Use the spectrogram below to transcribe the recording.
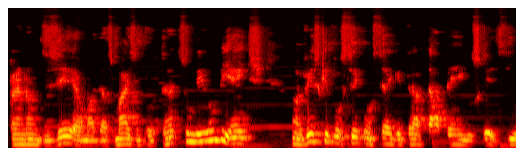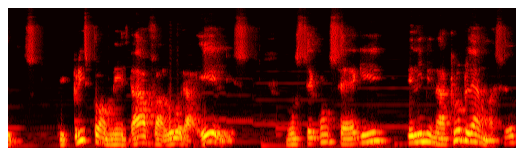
para não dizer é uma das mais importantes, o meio ambiente. Uma vez que você consegue tratar bem os resíduos e principalmente dar valor a eles, você consegue eliminar problemas. Eu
